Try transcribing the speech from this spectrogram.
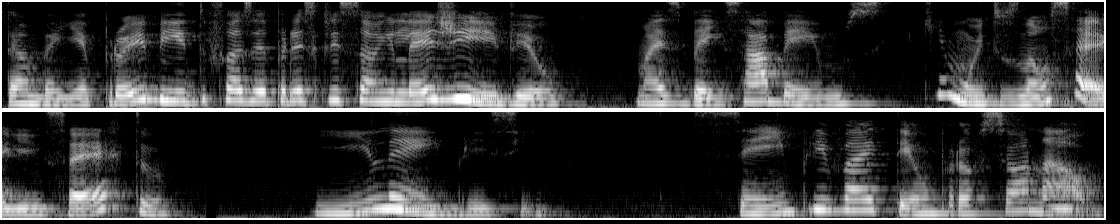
Também é proibido fazer prescrição ilegível, mas bem sabemos que muitos não seguem, certo? E lembre-se, sempre vai ter um profissional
